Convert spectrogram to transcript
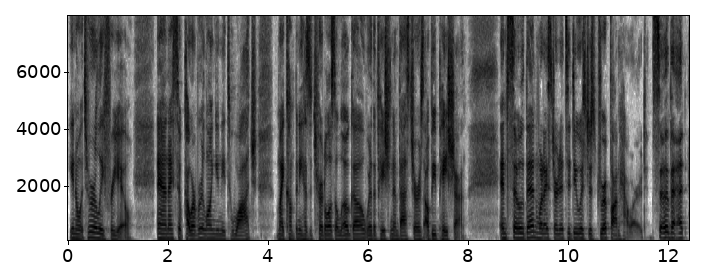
You know, it's early for you. And I said, however long you need to watch, my company has a turtle as a logo. We're the patient investors. I'll be patient. And so then what I started to do was just drip on Howard so that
